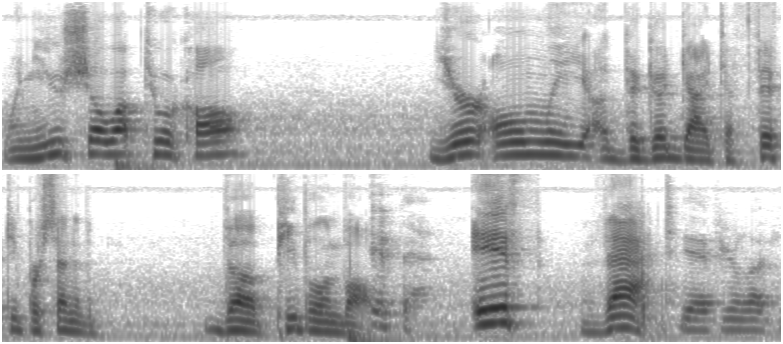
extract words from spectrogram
when you show up to a call, you're only uh, the good guy to 50% of the, the people involved. If that, if that. yeah, if you're lucky.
